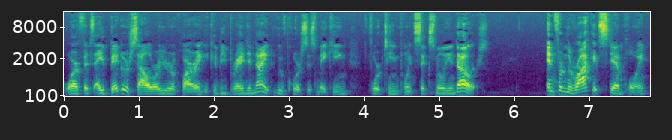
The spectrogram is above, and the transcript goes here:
or if it's a bigger salary you're requiring, it could be Brandon Knight, who of course is making $14.6 million. And from the Rockets' standpoint,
